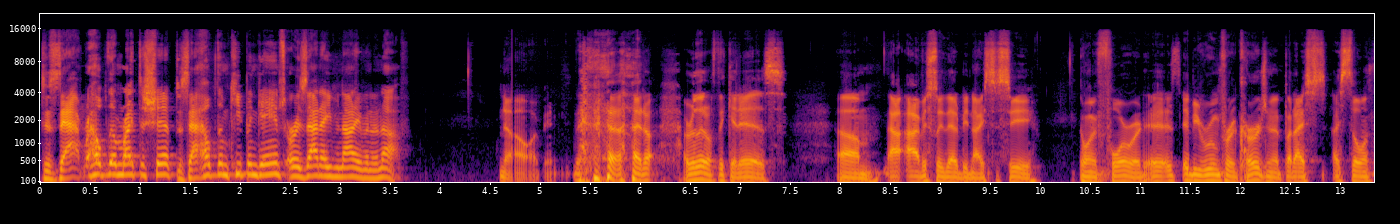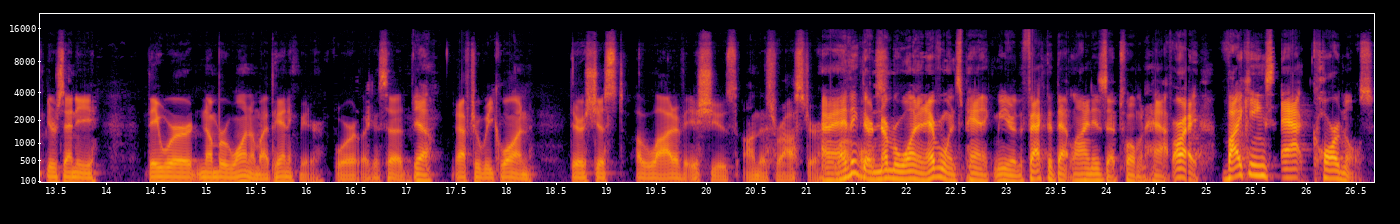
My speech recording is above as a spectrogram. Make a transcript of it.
Does that help them right the ship? Does that help them keep in games, or is that even not even enough? No, I mean, I don't. I really don't think it is. Um, obviously, that'd be nice to see going forward. It'd be room for encouragement, but I, I still don't think there's any. They were number one on my panic meter for, like I said, yeah. After week one, there's just a lot of issues on this roster. I, mean, I think they're number one in everyone's panic meter. The fact that that line is at 12 and a half. All right, Vikings at Cardinals.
